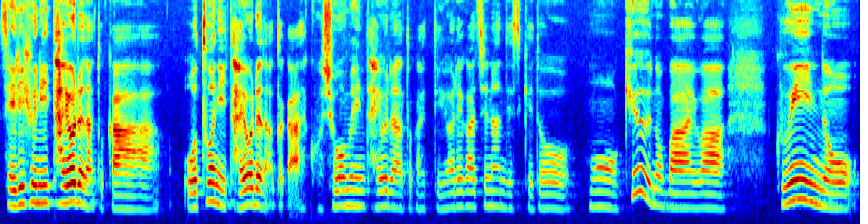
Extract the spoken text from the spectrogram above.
セリフに頼るなとか音に頼るなとかこう照明に頼るなとかって言われがちなんですけどもう Q の場合はクイーンの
